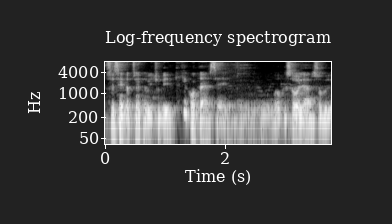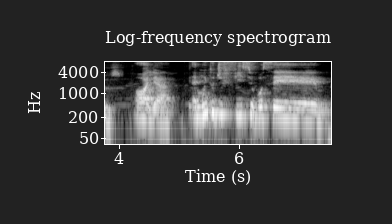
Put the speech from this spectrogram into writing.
60% da B2B? O que, que acontece aí? Qual é o seu olhar sobre isso? Olha, é muito difícil você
